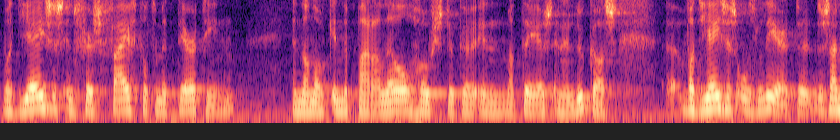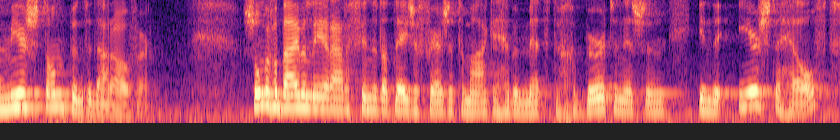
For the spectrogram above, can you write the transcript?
wat Jezus in vers 5 tot en met 13 en dan ook in de parallelhoofdstukken in Matthäus en in Lucas, eh, wat Jezus ons leert. Er, zijn meer standpunten daarover. Sommige Bijbelleraren vinden dat deze versen te maken hebben met de gebeurtenissen in de eerste helft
